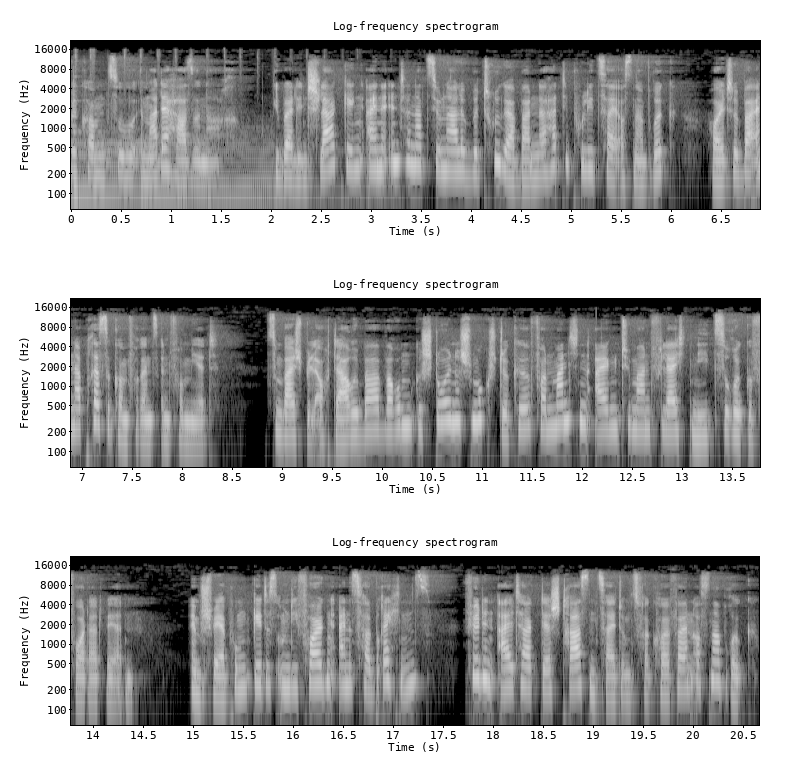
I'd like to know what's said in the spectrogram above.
willkommen zu Immer der Hase nach. Über den Schlag gegen eine internationale Betrügerbande hat die Polizei Osnabrück heute bei einer Pressekonferenz informiert. Zum Beispiel auch darüber, warum gestohlene Schmuckstücke von manchen Eigentümern vielleicht nie zurückgefordert werden. Im Schwerpunkt geht es um die Folgen eines Verbrechens für den Alltag der Straßenzeitungsverkäufer in Osnabrück.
